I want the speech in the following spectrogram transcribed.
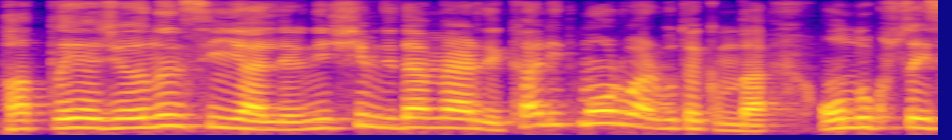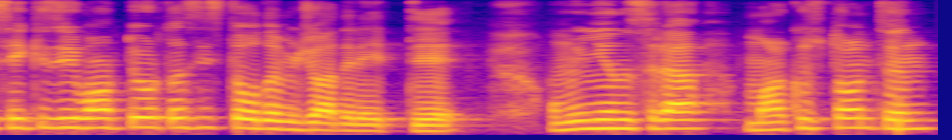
patlayacağının sinyallerini şimdiden verdi. Khalid Moore var bu takımda. 19 sayı 8 rebound 4 asistle o da mücadele etti. Onun yanı sıra Marcus Thornton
